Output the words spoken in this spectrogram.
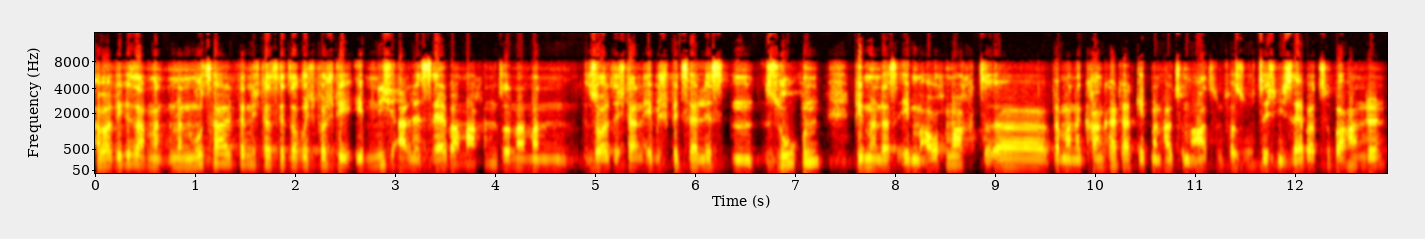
Aber wie gesagt, man, man muss halt, wenn ich das jetzt auch richtig verstehe, eben nicht alles selber machen, sondern man soll sich dann eben Spezialisten suchen, wie man das eben auch macht. Äh, wenn man eine Krankheit hat, geht man halt zum Arzt und versucht sich nicht selber zu behandeln,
